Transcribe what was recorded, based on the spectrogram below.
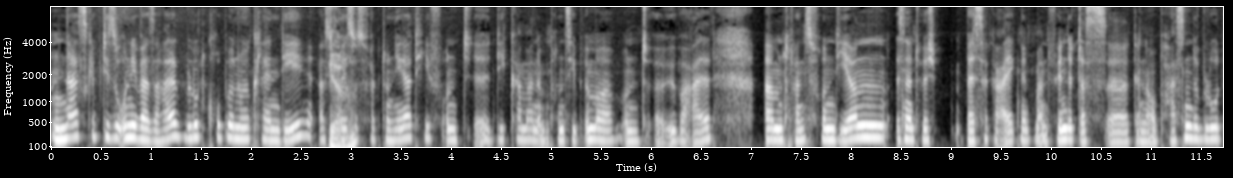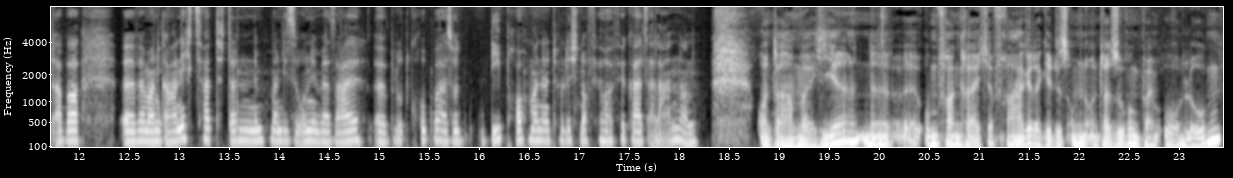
Na, es gibt diese Universalblutgruppe 0 klein d, also ja. Rhesusfaktor negativ und äh, die kann man im Prinzip immer und äh, überall ähm, transfundieren. Ist natürlich besser geeignet. Man findet das äh, genau passende Blut, aber äh, wenn man gar nichts hat, dann nimmt man diese Universalblutgruppe. also die braucht man natürlich noch viel häufiger als alle anderen. Und da haben wir hier eine äh, umfangreiche Frage. Da geht es um eine Untersuchung beim Urologen.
